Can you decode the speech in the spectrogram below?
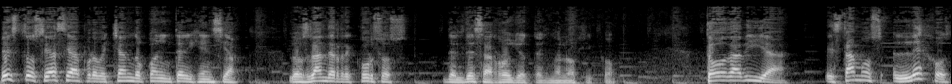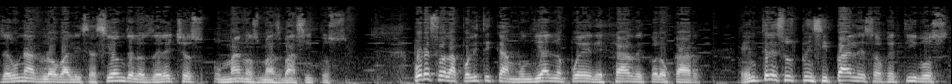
Esto se hace aprovechando con inteligencia los grandes recursos del desarrollo tecnológico. Todavía estamos lejos de una globalización de los derechos humanos más básicos. Por eso la política mundial no puede dejar de colocar entre sus principales objetivos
